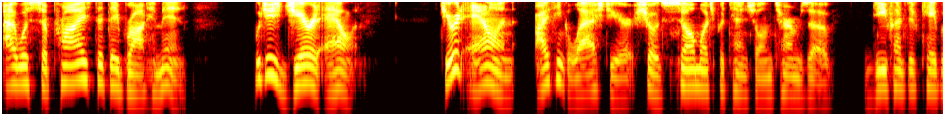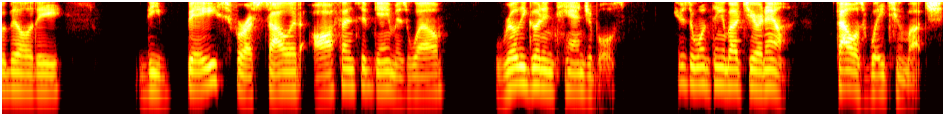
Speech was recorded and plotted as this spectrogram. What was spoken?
I was surprised that they brought him in, which is Jarrett Allen. Jarrett Allen, I think last year showed so much potential in terms of defensive capability, the base for a solid offensive game as well. Really good intangibles. Here's the one thing about Jarrett Allen fouls way too much.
